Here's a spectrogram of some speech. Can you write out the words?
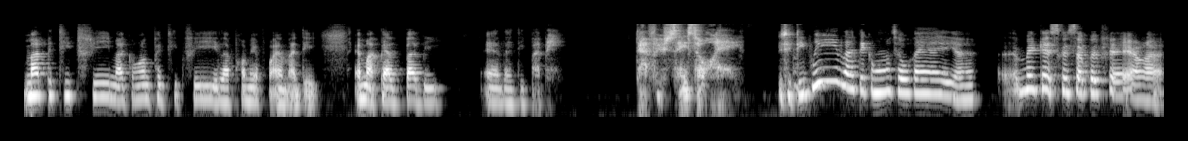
Ma petite fille, ma grande petite fille, la première fois, elle m'a dit, elle m'appelle Baby. elle a dit, Baby, t'as vu ses oreilles? J'ai dit, oui, il a des grandes oreilles. Euh, mais qu'est-ce que ça peut faire?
